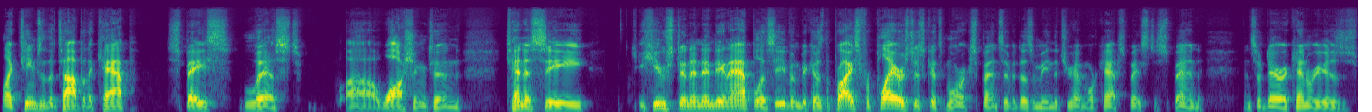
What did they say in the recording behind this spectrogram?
Like teams at the top of the cap space list uh, Washington, Tennessee, Houston, and Indianapolis, even because the price for players just gets more expensive. It doesn't mean that you have more cap space to spend. And so Derrick Henry is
